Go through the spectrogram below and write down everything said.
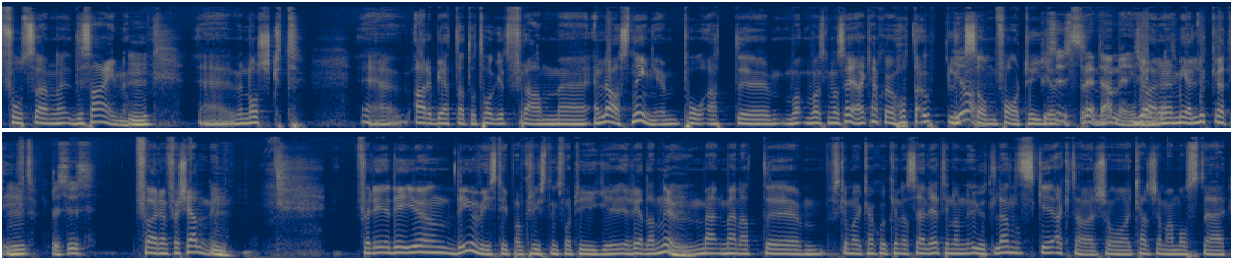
Fosen Design, Mm. norskt, arbetat och tagit fram eh, en lösning på att, eh, vad, ska man säga, kanske hotta upp liksom fartyget. precis, bredda användningsområdet. Göra det mer lukrativt Mm. Precis. för en försäljning. Mm. För det, det är ju en, det är ju en viss typ av kryssningsfartyg redan nu. Mm. Men, men att eh, ska man kanske kunna sälja till någon utländsk aktör så kanske man måste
